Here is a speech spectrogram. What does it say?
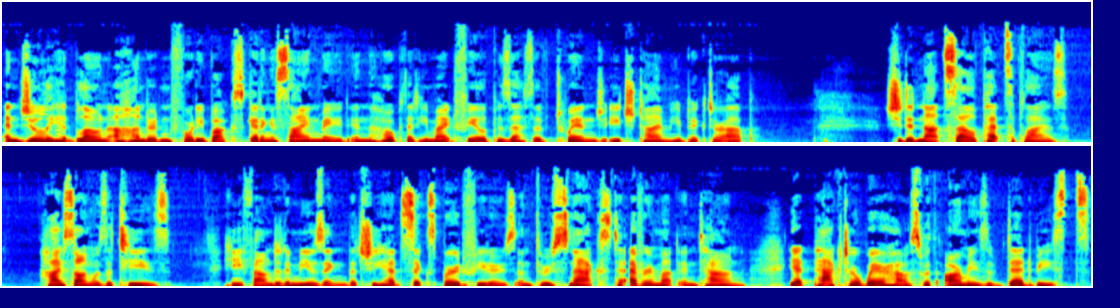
and Julie had blown a hundred and forty bucks getting a sign made in the hope that he might feel a possessive twinge each time he picked her up. She did not sell pet supplies. High Song was a tease. He found it amusing that she had six bird feeders and threw snacks to every mutt in town, yet packed her warehouse with armies of dead beasts.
